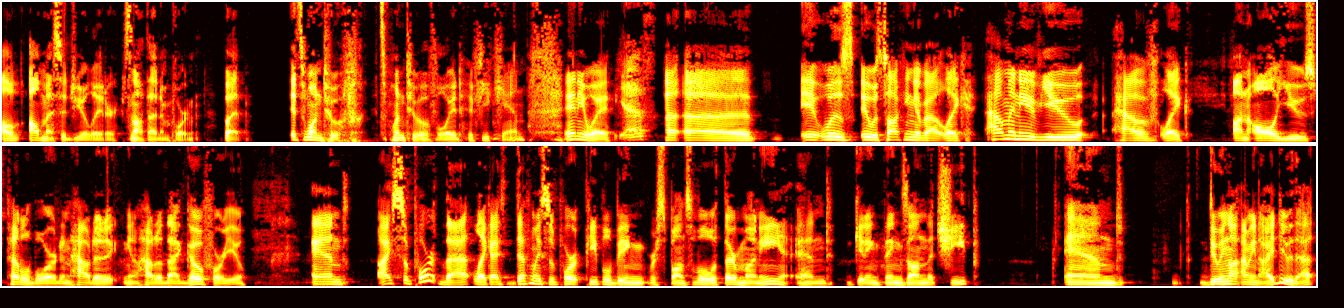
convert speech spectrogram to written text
I'll I'll message you later. It's not that important, but it's one to it's one to avoid if you can. Anyway, Yes. uh, uh, it was it was talking about like how many of you have like an all used pedal board and how did it you know how did that go for you? And I support that. Like I definitely support people being responsible with their money and getting things on the cheap and doing I mean I do that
